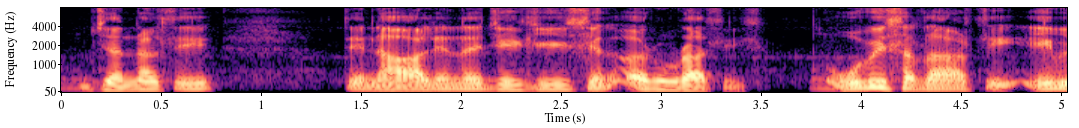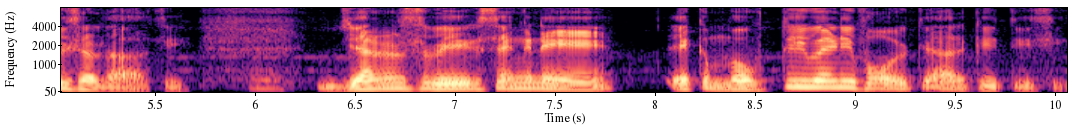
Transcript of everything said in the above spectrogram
ਜਨਰਲ ਸੀ ਤੇ ਨਾਲ ਇਹਨਾਂ ਦੇ ਜਗਜੀਤ ਸਿੰਘ ਅਰੋੜਾ ਸੀ। ਉਹ ਵੀ ਸਰਦਾਰ ਸੀ, ਇਹ ਵੀ ਸਰਦਾਰ ਸੀ। ਜਨਰਲ ਸਵੇਗ ਸਿੰਘ ਨੇ ਇੱਕ ਮੁਕਤੀ ਵੇਣੀ ਫੌਜ ਤਿਆਰ ਕੀਤੀ ਸੀ।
